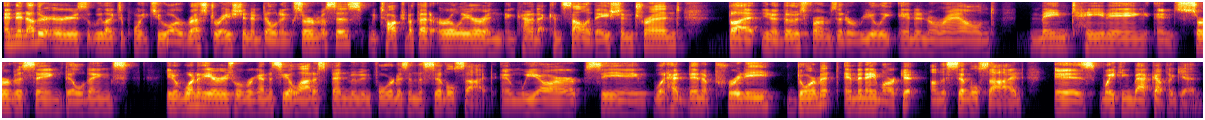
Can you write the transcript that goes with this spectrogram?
And then other areas that we like to point to are restoration and building services. We talked about that earlier and, and kind of that consolidation trend. But you know, those firms that are really in and around maintaining and servicing buildings. You know, one of the areas where we're going to see a lot of spend moving forward is in the civil side, and we are seeing what had been a pretty dormant M&A market on the civil side is waking back up again,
